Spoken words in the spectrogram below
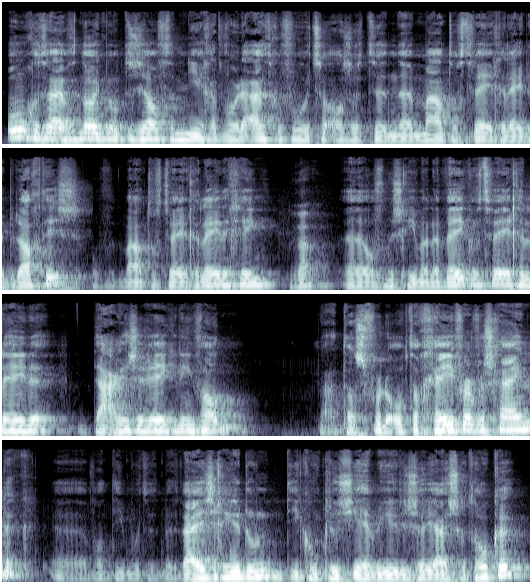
ongetwijfeld nooit meer op dezelfde manier gaat worden uitgevoerd zoals het een uh, maand of twee geleden bedacht is. Of het maand of twee geleden ging. Ja. Uh, of misschien wel een week of twee geleden. Daar is er rekening van. Nou, dat is voor de opdrachtgever waarschijnlijk, uh, want die moet het met wijzigingen doen. Die conclusie hebben jullie zojuist getrokken.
